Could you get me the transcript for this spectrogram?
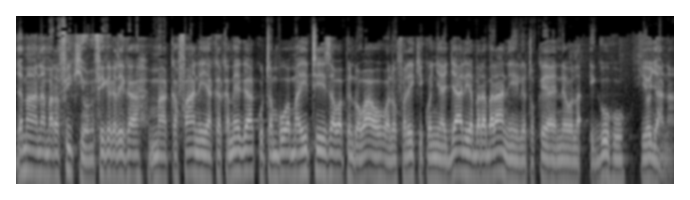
Jamaa na marafiki wamefika katika makafani ya Kakamega kutambua maiti za wapendwa wao waliofariki kwenye ajali ya barabarani iliyotokea eneo la Iguhu hiyo jana.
